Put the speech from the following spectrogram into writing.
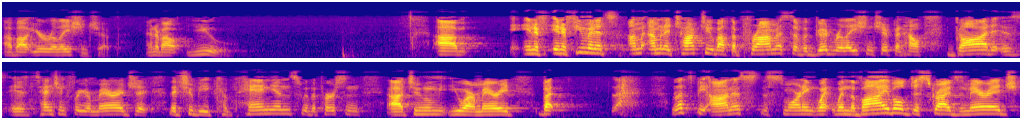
about your relationship and about you. Um, in a, in a few minutes, I'm, I'm going to talk to you about the promise of a good relationship and how God is, is intention for your marriage, that, that you be companions with the person uh, to whom you are married. But let's be honest this morning. When, when the Bible describes marriage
